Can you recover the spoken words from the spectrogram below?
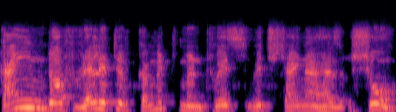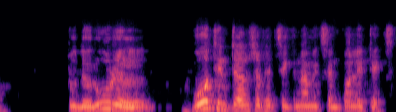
kind of relative commitment which, which China has shown to the rural, both in terms of its economics and politics,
